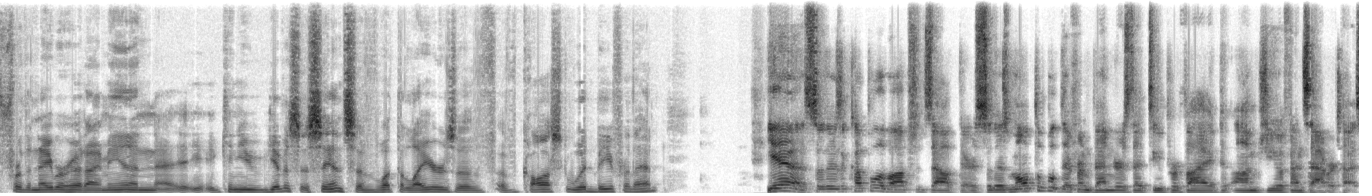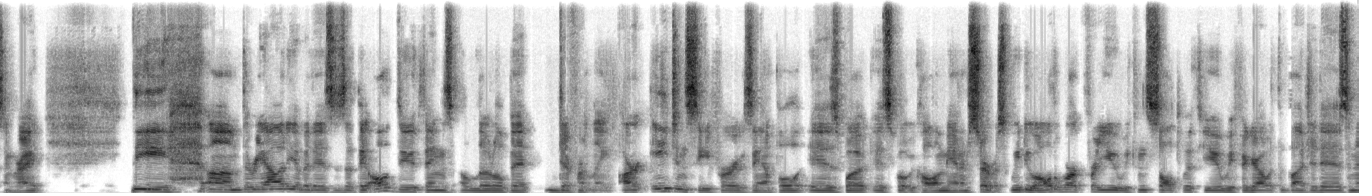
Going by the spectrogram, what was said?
for the neighborhood I'm in. Uh, can you give us a sense of what the layers of, of cost would be for that? Yeah, so there's a couple of options out there. So there's multiple different vendors that do provide um, geofence advertising, right? The um, the reality of it is is that they all do things a little bit differently. Our agency, for example, is what is what we call a managed service. We do all the work for you. We consult with you. We figure out what the budget is and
